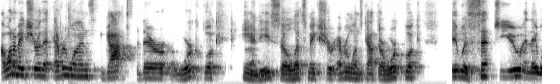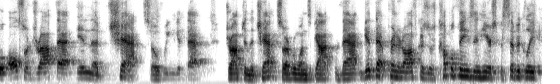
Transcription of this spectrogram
I want to make sure that everyone's got their workbook handy. So let's make sure everyone's got their workbook. It was sent to you, and they will also drop that in the chat. So if we can get that dropped in the chat, so everyone's got that, get that printed off because there's a couple things in here specifically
